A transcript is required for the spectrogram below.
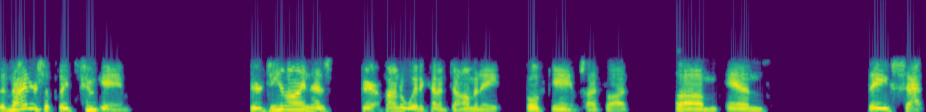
the Niners have played two games. Their D line has found a way to kind of dominate both games. I thought, um, and they sat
